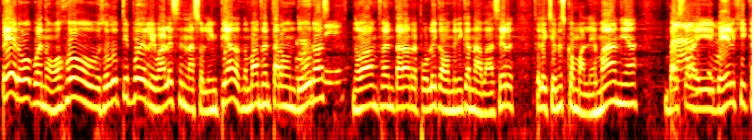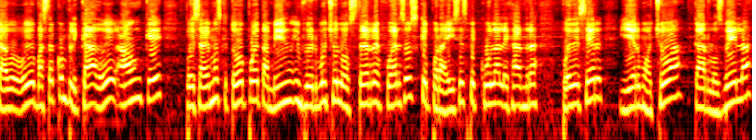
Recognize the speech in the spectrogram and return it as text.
pero bueno, ojo, es otro tipo de rivales en las Olimpiadas. No va a enfrentar a Honduras, ah, no va a enfrentar a República Dominicana, va a ser selecciones como Alemania, va a estar ahí Bélgica, va a estar complicado, ¿eh? aunque pues sabemos que todo puede también influir mucho los tres refuerzos que por ahí se especula Alejandra, puede ser Guillermo Ochoa, Carlos Vela,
